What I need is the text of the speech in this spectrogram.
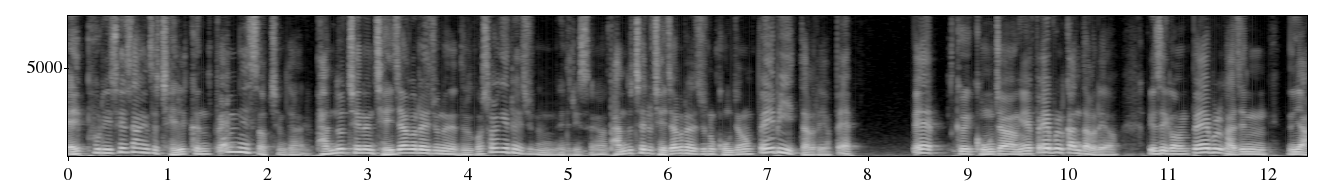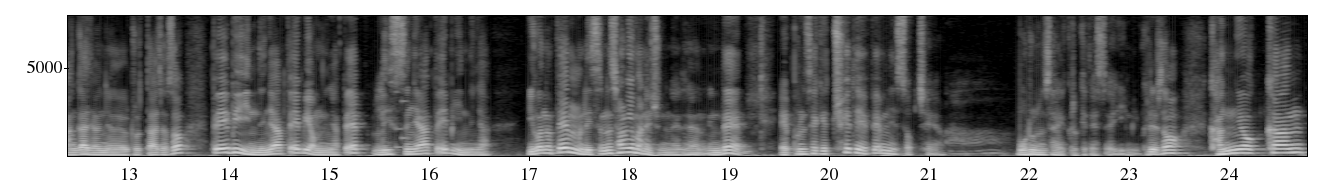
애플이 세상에서 제일 큰 팹리스 업체입니다. 반도체는 제작을 해주는 애들과 설계를 해주는 애들이 있어요. 반도체를 제작을 해주는 공장은 팹이 있다 그래요. 팹. 팹, 그 공장에 팹을 깐다 그래요. 그래서 이건 팹을 가지느냐 안 가졌냐로 따져서 팹이 있느냐, 팹이 없느냐, 팹 리스냐, 팹이 있느냐. 이거는 팹 리스는 설계만 해주는 애들인데 애플은 세계 최대의 팹 리스 업체예요. 아, 모르는 사이에 그렇게 됐어요 이미. 그래서 강력한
